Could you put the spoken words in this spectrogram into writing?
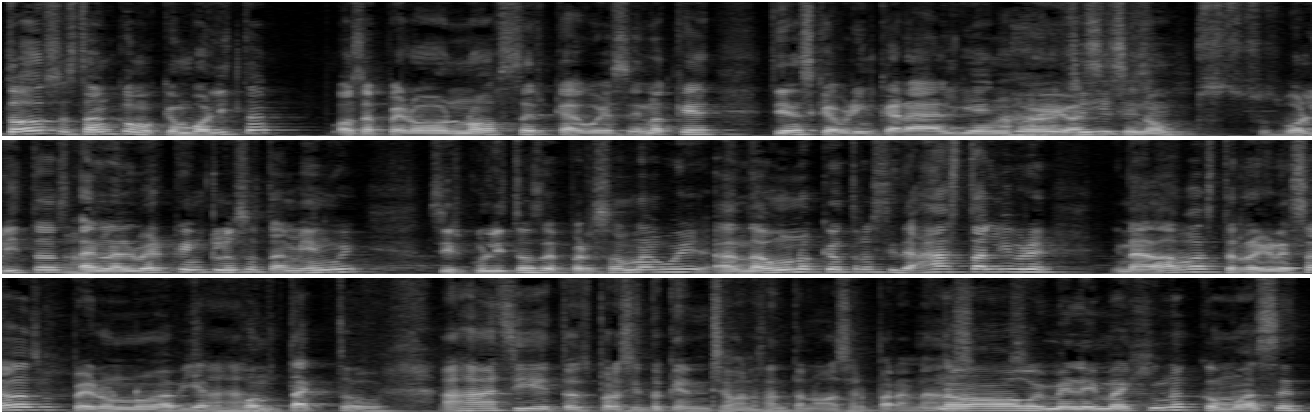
Todos estaban como que en bolita, o sea, pero no cerca, güey, sino que tienes que brincar a alguien, güey, así, sino sus bolitas. En la alberca incluso también, güey, circulitos de persona, güey. Anda uno que otro así de, ah, está libre. Y nadabas, te regresabas, güey, pero no había contacto, güey. Ajá, sí, entonces, pero siento que en Semana Santa no va a ser para nada. No, güey, me la imagino como hace,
